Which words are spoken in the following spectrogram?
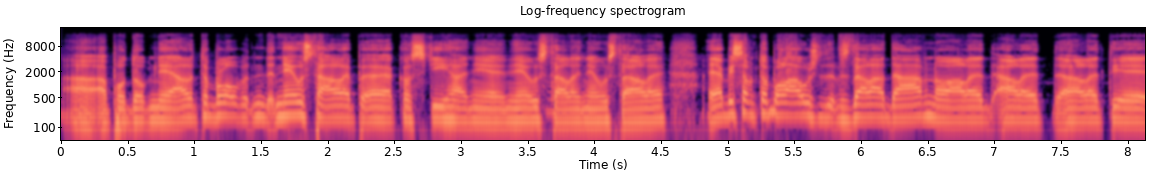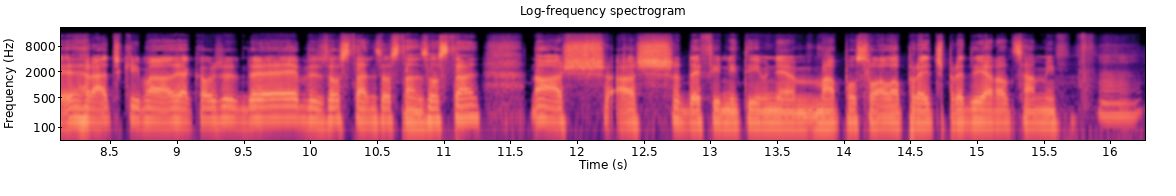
A, a podobne, ale to bolo neustále e, ako stíhanie, neustále, neustále. Ja by som to bola už vzdala dávno, ale, ale, ale tie hráčky ma ako, že ne, zostaň, zostaň, zostaň. No až, až definitívne ma poslala preč pred Vianocami. Hmm.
